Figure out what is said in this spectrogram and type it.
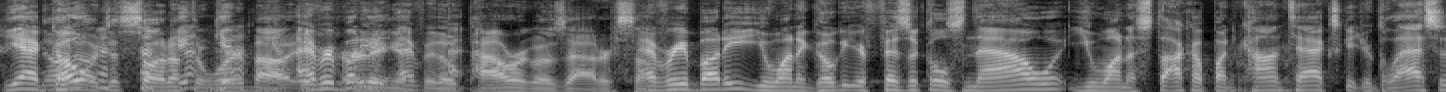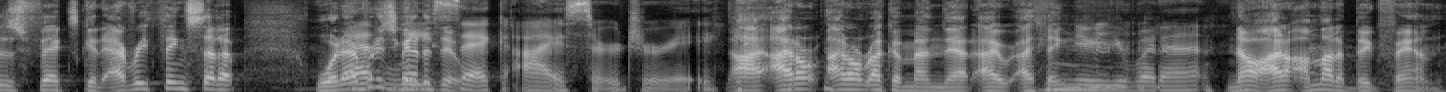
yeah, No, go. no, just so I don't have to worry about it everybody. hurting if ev- the power goes out or something. Everybody, you want to go get your physicals now. You want to stock up on contacts, get your glasses fixed, get everything set up. Whatever At you got to do. LASIK eye surgery. I, I don't. I don't recommend that. I, I I think. knew you wouldn't. No, I, I'm not a big fan.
